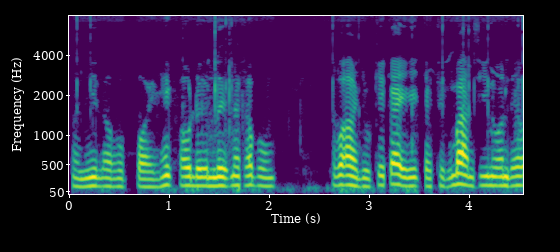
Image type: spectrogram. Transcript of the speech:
ตอนนี้เราปล่อยให้เขาเดินเลยนะครับ ผมเพราะว่าอยู่ใกล้ๆจะถึงบ้านชีนวลแล้ว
